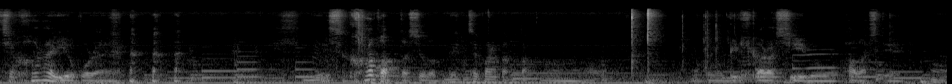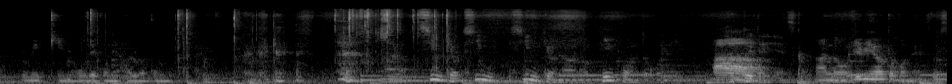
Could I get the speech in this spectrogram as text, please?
ちゃ辛いよこれ。辛かったっしょだって、めっちゃ辛かった、この激辛シールを剥がしてミッキーのおでこに貼るわ今度。新居新新居のあのピンポンのとこに貼っといたらいいじゃないですか。あの指のとこね。そうそ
